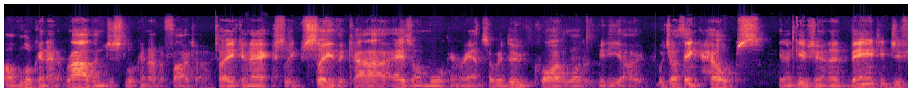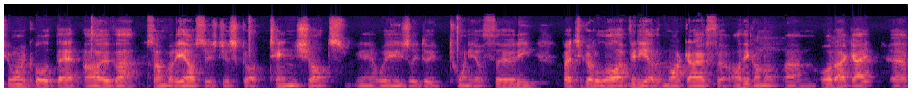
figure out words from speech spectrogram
of looking at it rather than just looking at a photo. So you can actually see the car as I'm walking around. So we do quite a lot of video, which I think helps, you know, gives you an advantage, if you want to call it that, over somebody else who's just got 10 shots. You know, we usually do 20 or 30, but you've got a live video that might go for, I think on um, AutoGate, uh,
